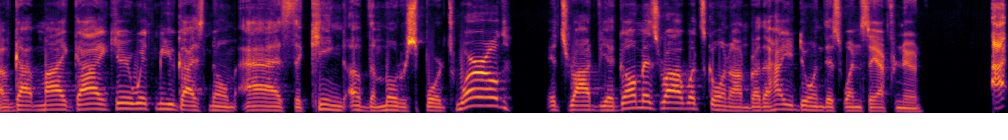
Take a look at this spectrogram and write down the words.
I've got my guy here with me. You guys know him as the king of the motorsports world. It's Rod Villa Gomez. Rod, what's going on, brother? How you doing this Wednesday afternoon? I,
